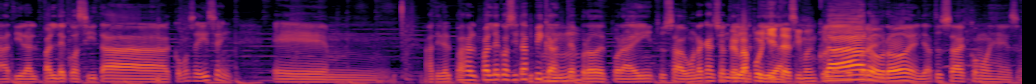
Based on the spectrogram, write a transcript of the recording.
a tirar un par de cositas, ¿cómo se dicen? Eh, a tirar un par de cositas picantes, brother, por ahí, tú sabes, una canción de la pollita encima en Claro, brother, ya tú sabes cómo es eso.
